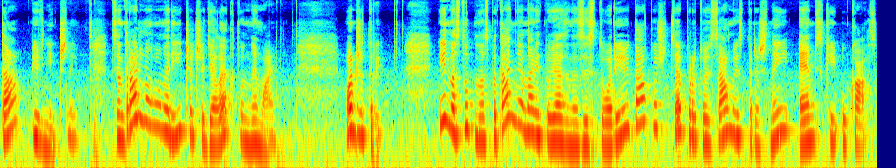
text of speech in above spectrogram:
та північний. Центрального наріччя чи діалекту немає. Отже, три. І наступне у нас питання, навіть пов'язане з історією також, це про той самий страшний Емський указ.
